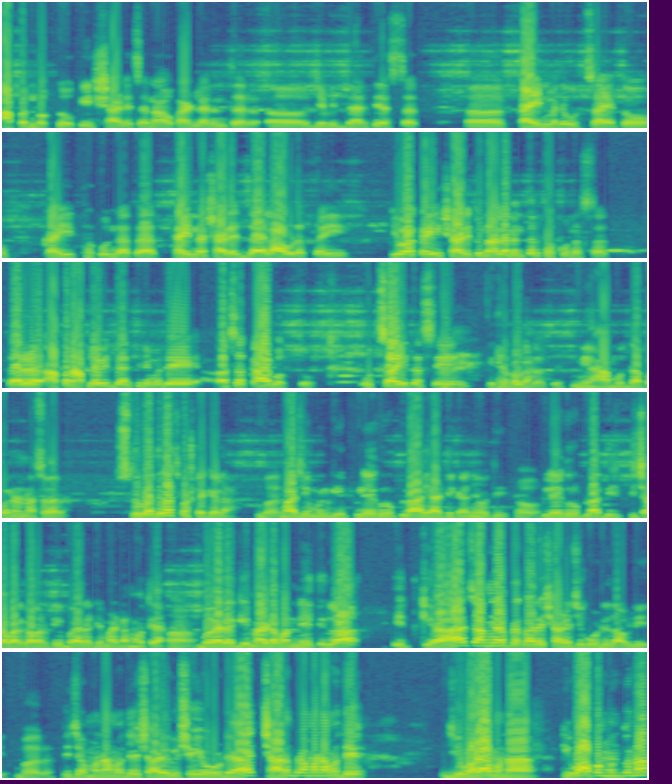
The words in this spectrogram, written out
आपण बघतो की शाळेचं नाव काढल्यानंतर अ, जे विद्यार्थी असतात अ, काहींमध्ये उत्साह येतो काही थकून जातात काहींना शाळेत जायला आवडत नाही किंवा काही शाळेतून आल्यानंतर थकून असतात. तर आपण आपल्या विद्यार्थिनीमध्ये असं काय बघतो? उत्साहित असे की हे थकून बघा, जाते? मी हा मुद्दा पण आहे ना सर सुरुवातीला स्पष्ट केला. बरं. माझी मुलगी प्ले ग्रुपला या ठिकाणी होती. हो. प्ले ग्रुपला ति- तिच्या वर्गावरती बैरागी मॅडम होत्या. हा. बैरागी मॅडमांनी तिला इतक्या चांगल्या प्रकारे शाळेची गोडी लावली. बरं. तिच्या मनामध्ये शाळेविषयी एवढ्या छान प्रमाणामध्ये जिव्हाळा म्हणा किंवा आपण म्हणतो ना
